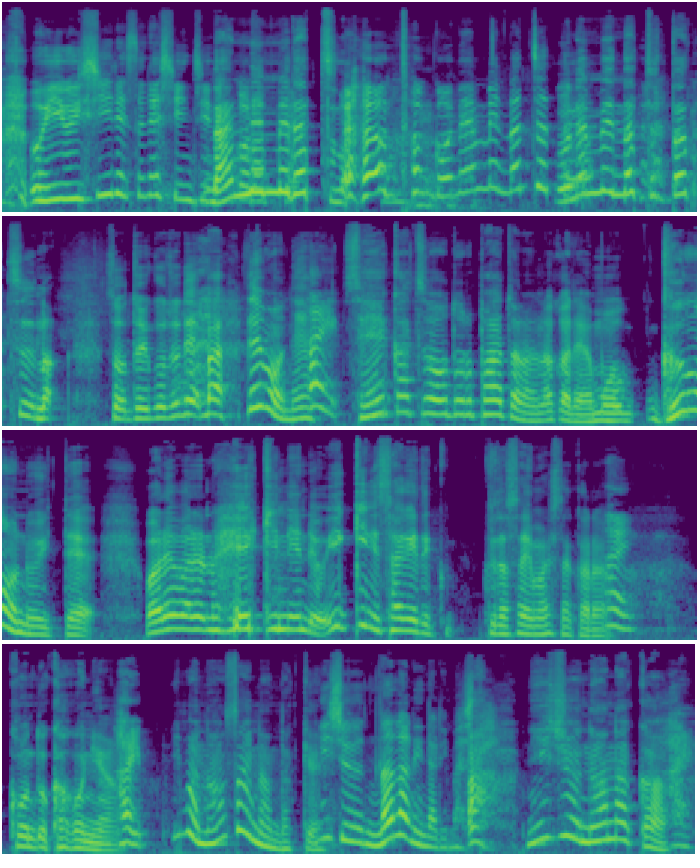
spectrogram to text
初々しいですね新人の。何頃年目だっつうの？本当5年目になっちゃった5年目になっちゃったっつうの。そうということでまあでもね、はい。生活を踊るパートナーの中ではもう群を抜いて我々の平均年齢を一気に下げてくくださいましたから、はい。今度過去にゃん、はい。今何歳なんだっけ？27になりました。あ27か、はい。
